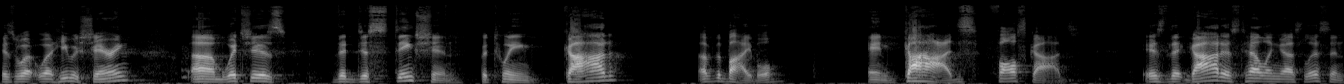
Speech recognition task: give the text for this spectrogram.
is what, what he was sharing, um, which is the distinction between God of the Bible and God's, false gods, is that God is telling us listen,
